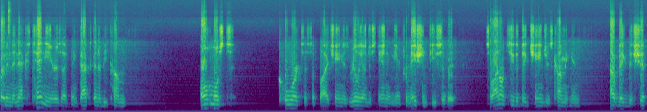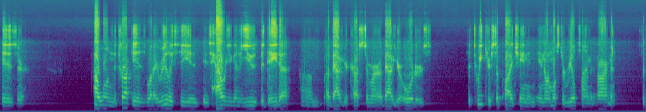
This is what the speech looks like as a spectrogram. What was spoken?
But in the next 10 years, I think that's going to become almost core to supply chain is really understanding the information piece of it. So I don't see the big changes coming in how big the ship is or how long the truck is. What I really see is, is how are you going to use the data um, about your customer, about your orders, to tweak your supply chain in, in almost a real-time environment to,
